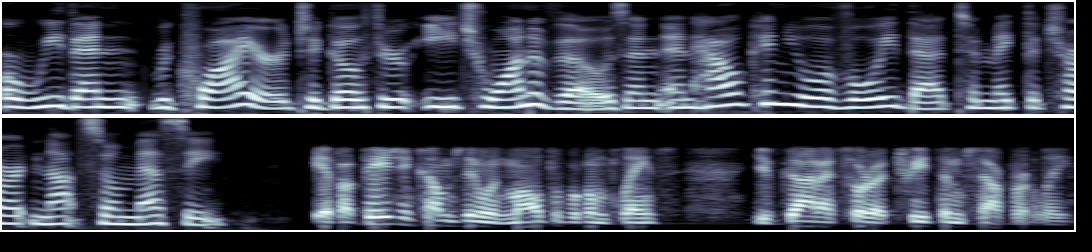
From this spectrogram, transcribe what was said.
are we then required to go through each one of those? And, and how can you avoid that to make the chart not so messy? If a patient comes in with multiple complaints, you've got to sort of treat them separately.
